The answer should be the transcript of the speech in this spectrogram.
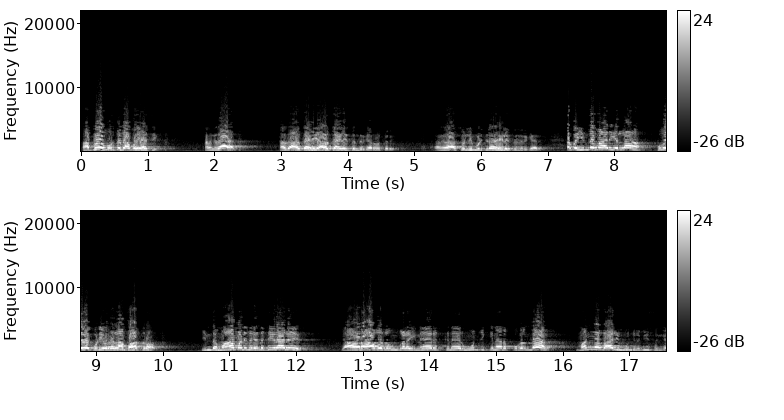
அப்பவே முர்த்ததா போயாச்சு அவங்களா அது அதுதான் எழுதி- எழுதி தந்திருக்காரு ஒருத்தர். சொல்லி முடிச்சுட்டு எழுதி தந்திருக்காரு. அப்ப இந்த மாதிரி எல்லாம் புகழக்கூடியவர் எல்லாம் பாக்குறோம் இந்த மாமனிதர் என்ன செய்யறாரு யாராவது உங்களை நேருக்கு நேர் மூஞ்சிக்கு நேர புகழ்ந்தால் மண்ணை வாரி மூஞ்சில வீசுங்க.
